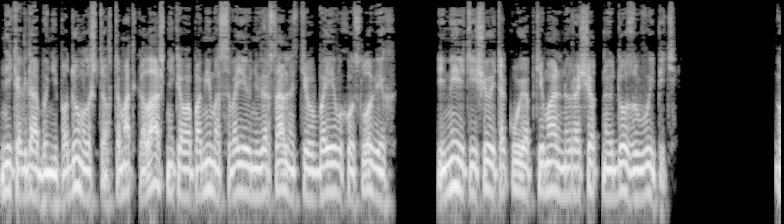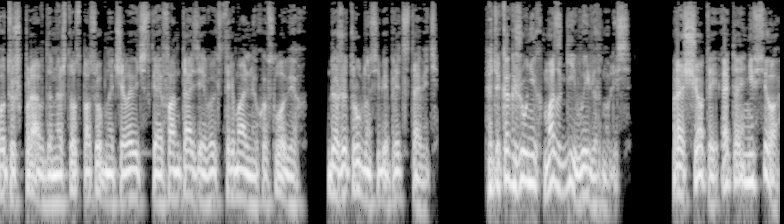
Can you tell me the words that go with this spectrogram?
Никогда бы не подумал, что автомат Калашникова, помимо своей универсальности в боевых условиях, имеет еще и такую оптимальную расчетную дозу выпить. Вот уж правда, на что способна человеческая фантазия в экстремальных условиях, даже трудно себе представить. Это как же у них мозги вывернулись. Расчеты — это не все.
